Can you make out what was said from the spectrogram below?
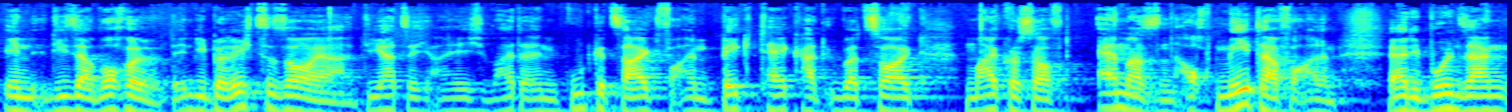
in dieser Woche. Denn die Berichtssaison, ja, die hat sich eigentlich weiterhin gut gezeigt. Vor allem Big Tech hat überzeugt, Microsoft, Amazon, auch Meta vor allem. Ja, die Bullen sagen,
